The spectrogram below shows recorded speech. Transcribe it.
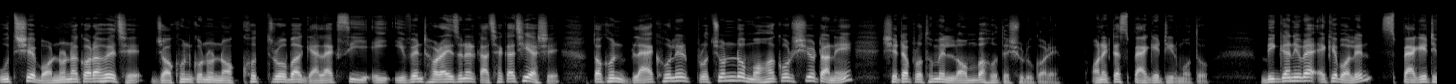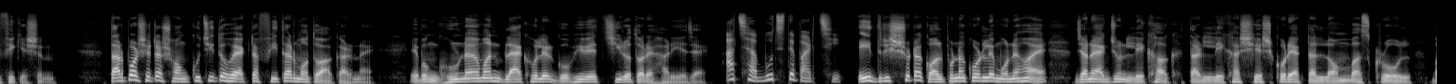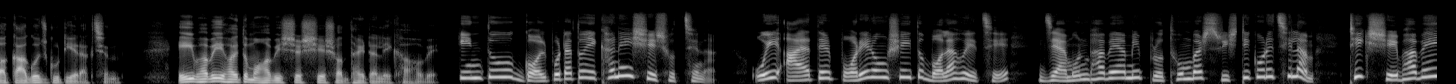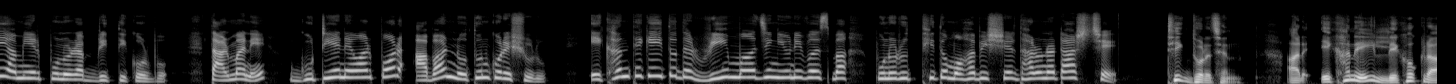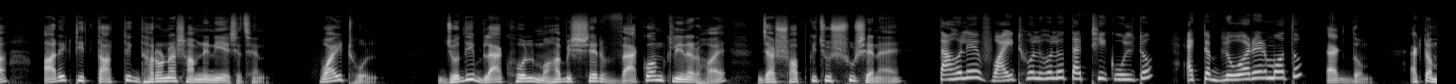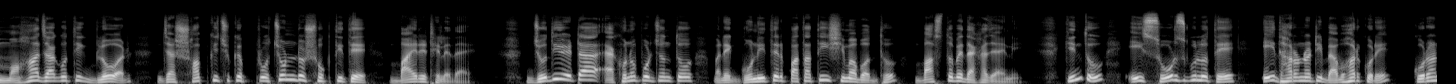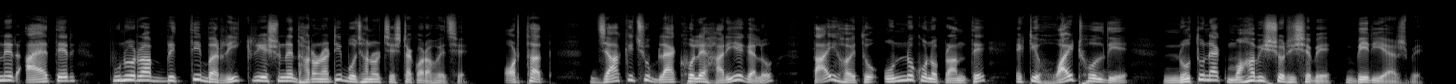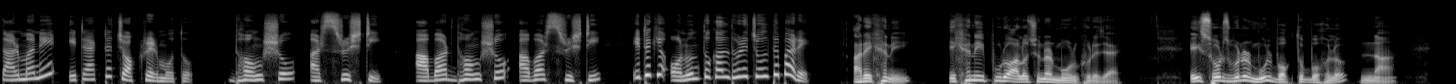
উৎসে বর্ণনা করা হয়েছে যখন কোনো নক্ষত্র বা গ্যালাক্সি এই ইভেন্ট হরাইজনের কাছাকাছি আসে তখন ব্ল্যাক হোলের প্রচণ্ড মহাকর্ষীয় টানে সেটা প্রথমে লম্বা হতে শুরু করে অনেকটা স্প্যাগেটির মতো। বিজ্ঞানীরা একে বলেন স্প্যাগেটিফিকেশন। তারপর সেটা সংকুচিত হয়ে একটা ফিতার মতো আকার নেয় এবং ঘূর্ণায়মান ব্ল্যাক হোলের গভীরে চিরতরে হারিয়ে যায়। আচ্ছা বুঝতে পারছি। এই দৃশ্যটা কল্পনা করলে মনে হয় যেন একজন লেখক তার লেখা শেষ করে একটা লম্বা স্ক্রোল বা কাগজ গুটিয়ে রাখছেন। এইভাবেই হয়তো মহাবিশ্বের শেষ অধ্যায়টা লেখা হবে। কিন্তু গল্পটা তো এখানেই শেষ হচ্ছে না। ওই আয়াতের পরের অংশেই তো বলা হয়েছে যেমনভাবে আমি প্রথমবার সৃষ্টি করেছিলাম ঠিক সেভাবেই আমি এর পুনরাবৃত্তি করব। তার মানে গুটিয়ে নেওয়ার পর আবার নতুন করে শুরু। এখান থেকেই তো দ্য রিমার্জিং ইউনিভার্স বা পুনরুত্থিত মহাবিশ্বের ধারণাটা আসছে। ঠিক ধরেছেন। আর এখানেই লেখকরা আরেকটি তাত্ত্বিক ধারণা সামনে নিয়ে এসেছেন হোয়াইট হোল। যদি ব্ল্যাক হোল মহাবিশ্বের ভ্যাকুয়াম ক্লিনার হয় যা সবকিছু শুষে নেয়। তাহলে হোয়াইট হোল হলো তার ঠিক উল্টো একটা ব্লোয়ারের মতো। একদম। একটা মহাজাগতিক ব্লোয়ার যা সবকিছুকে প্রচণ্ড শক্তিতে বাইরে ঠেলে দেয়। যদিও এটা এখনও পর্যন্ত মানে গণিতের পাতাতেই সীমাবদ্ধ, বাস্তবে দেখা যায়নি। কিন্তু এই সোর্সগুলোতে এই ধারণাটি ব্যবহার করে কোরআনের আয়াতের পুনরাবৃত্তি বা রিক্রিয়েশনের ধারণাটি বোঝানোর চেষ্টা করা হয়েছে। অর্থাৎ যা কিছু ব্ল্যাক হোলে হারিয়ে গেল, তাই হয়তো অন্য কোনো প্রান্তে একটি হোয়াইট হোল দিয়ে নতুন এক মহাবিশ্বর হিসেবে বেরিয়ে আসবে। তার মানে এটা একটা চক্রের মতো। ধ্বংস আর সৃষ্টি আবার ধ্বংস আবার সৃষ্টি এটা কি অনন্তকাল ধরে চলতে পারে? আর এখানেই এখানেই পুরো আলোচনার মোড় ঘুরে যায়। এই সোর্সগুলোর মূল বক্তব্য হল না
